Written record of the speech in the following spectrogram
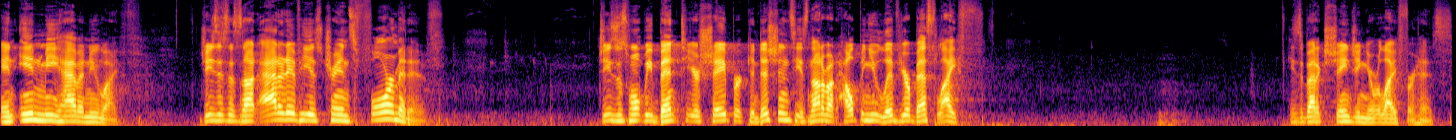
and in me have a new life. Jesus is not additive, he is transformative. Jesus won't be bent to your shape or conditions. He's not about helping you live your best life. He's about exchanging your life for His.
